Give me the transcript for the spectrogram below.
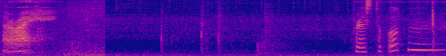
Alright. Press the button.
